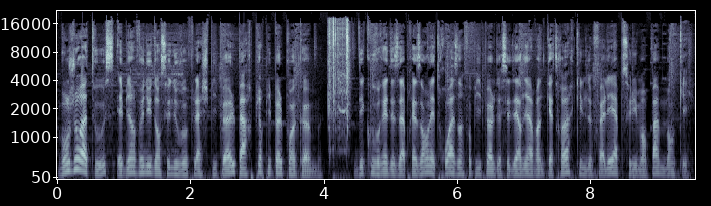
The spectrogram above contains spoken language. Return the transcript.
Bonjour à tous et bienvenue dans ce nouveau Flash People par purepeople.com. Découvrez dès à présent les trois infos people de ces dernières 24 heures qu'il ne fallait absolument pas manquer.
